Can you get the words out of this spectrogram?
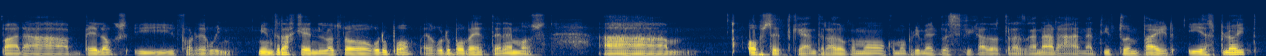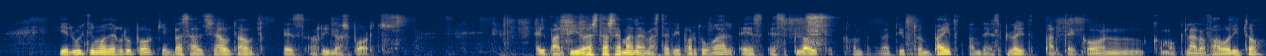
para Velox y For the Win. Mientras que en el otro grupo, el grupo B, tenemos a Offset, que ha entrado como, como primer clasificado tras ganar a Native to Empire y Exploit. Y el último de grupo, quien pasa al shoutout, es Rhino Sports. El partido de esta semana en Master de Portugal es Exploit contra Native to Empire, donde Exploit parte con, como claro favorito.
